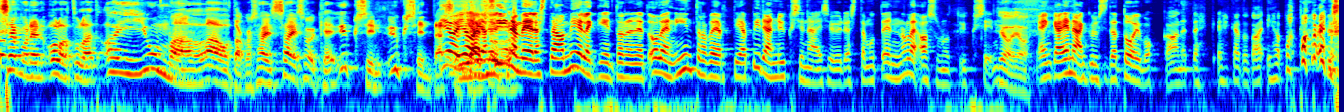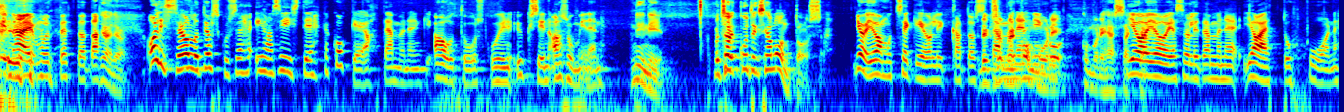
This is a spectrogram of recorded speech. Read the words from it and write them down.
semmoinen olo tulla, että ai jumalauta, kun sais, sais oikein yksin, yksin tässä. joo, joo, ja Ja siinä mielessä tämä on mielenkiintoinen, että olen introvertti ja pidän yksinäisyydestä, mutta en ole asunut yksin. Joo, joo. Enkä enää kyllä sitä toivokkaan, että ehkä, ehkä tota ihan parempi näin, mutta että tota, Joo, joo. olisi se ollut joskus ihan siisti ehkä kokea tämmöinenkin autuus kuin yksin asuminen. Niin, niin. Mutta sä olet kuitenkin siellä Lontoossa. Joo, joo, mutta sekin oli, katos, semmoinen tämmöinen kommuni, niinku, kommunihässäkkä? Joo, joo, ja se oli tämmöinen jaettu huone.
